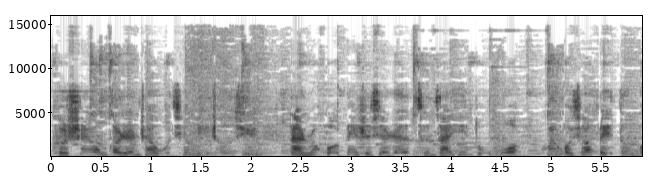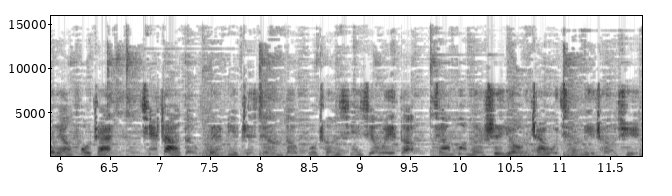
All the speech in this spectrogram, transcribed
可适用个人债务清理程序。但如果被执行人存在因赌博、挥霍消消费等不良负债、欺诈等规避执行等不诚信行为的，将不能适用债务清理程序。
